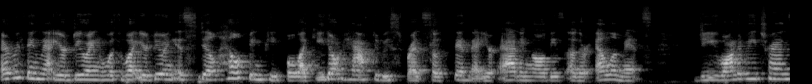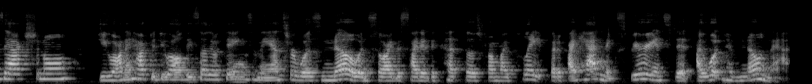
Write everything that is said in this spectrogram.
everything that you're doing with what you're doing is still helping people. Like you don't have to be spread so thin that you're adding all these other elements. Do you want to be transactional? Do you want to have to do all these other things? And the answer was no. And so I decided to cut those from my plate. But if I hadn't experienced it, I wouldn't have known that.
